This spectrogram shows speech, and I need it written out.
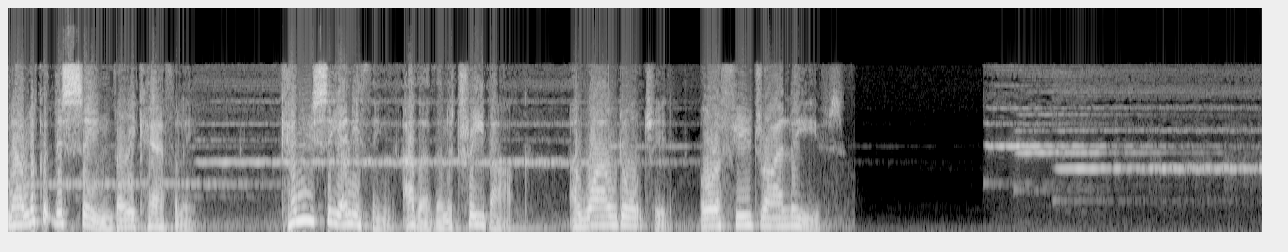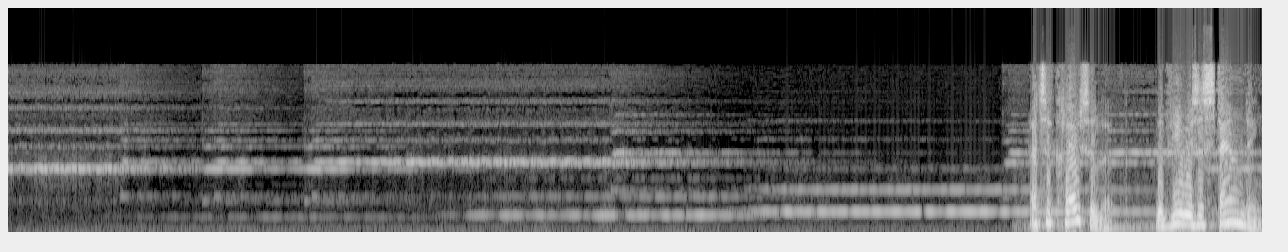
Now look at this scene very carefully. Can you see anything other than a tree bark, a wild orchid, or a few dry leaves? At a closer look, the view is astounding.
